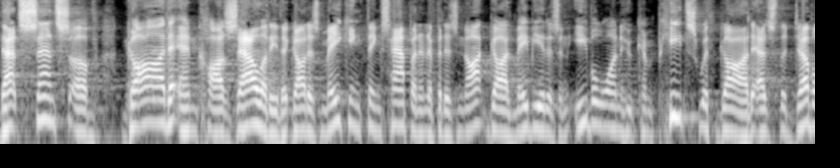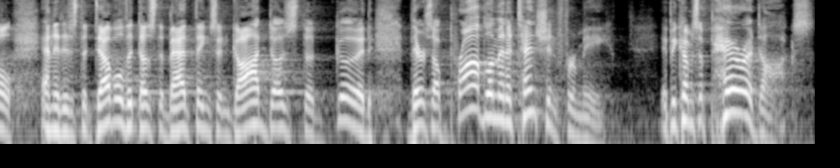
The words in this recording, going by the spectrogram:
That sense of God and causality, that God is making things happen, and if it is not God, maybe it is an evil one who competes with God as the devil, and it is the devil that does the bad things and God does the good. There's a problem and a tension for me. It becomes a paradox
